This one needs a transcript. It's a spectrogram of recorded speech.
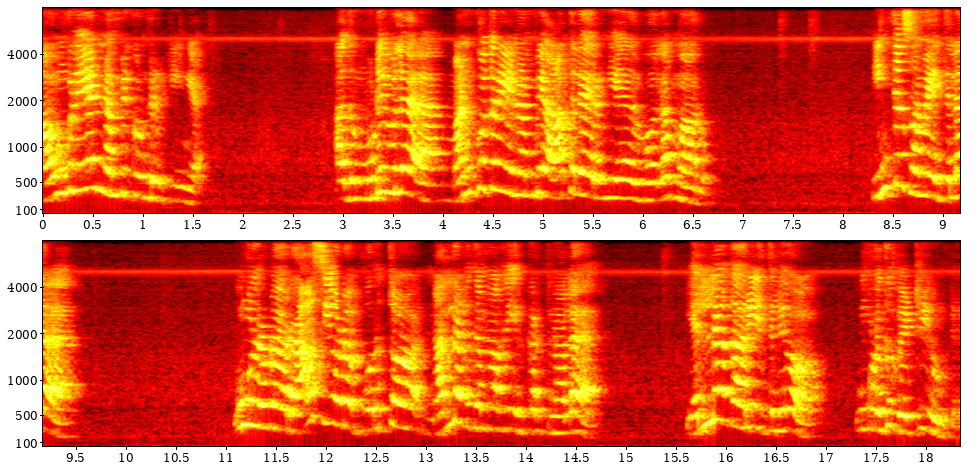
அவங்களையே நம்பிக்கொண்டிருக்கீங்க. அது முடிவுல மண்குதிரையை நம்பி ஆத்துல இறங்கியது போல மாறும். இந்த சமயத்துல உங்களோட ராசியோட பொருத்தம் நல்ல விதமாக இருக்கிறதுனால எல்லா காரியத்திலையும் உங்களுக்கு வெற்றி உண்டு.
